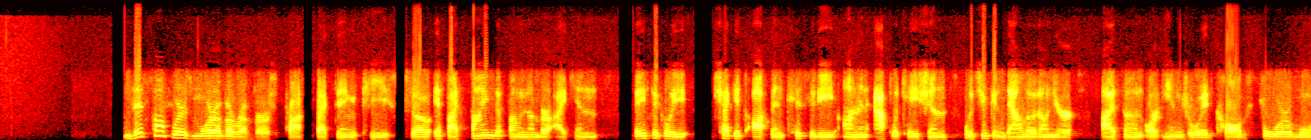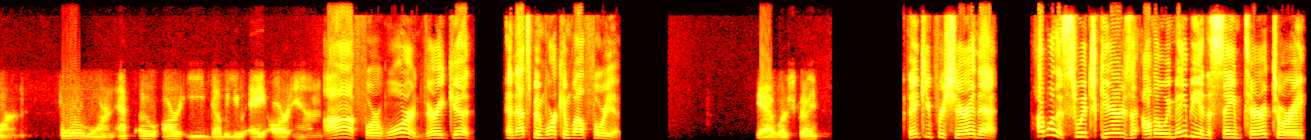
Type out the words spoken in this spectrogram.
This software is more of a reverse prospecting piece. So if I find a phone number, I can basically check its authenticity on an application which you can download on your iPhone or Android called Forewarn. Forewarn, F O R E W A R N. Ah, Forewarn. Very good. And that's been working well for you. Yeah, it works great. Thank you for sharing that. I want to switch gears, although we may be in the same territory.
